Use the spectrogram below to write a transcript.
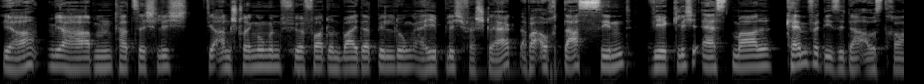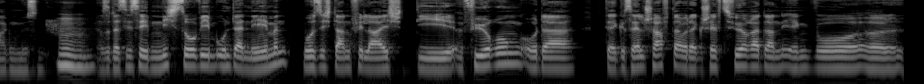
Ja, wir haben tatsächlich die Anstrengungen für Fort- und Weiterbildung erheblich verstärkt. Aber auch das sind wirklich erstmal Kämpfe, die sie da austragen müssen. Mhm. Also das ist eben nicht so wie im Unternehmen, wo sich dann vielleicht die Führung oder der Gesellschafter oder Geschäftsführer dann irgendwo äh,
